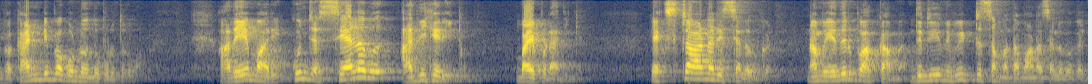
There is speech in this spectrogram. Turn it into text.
இப்போ கண்டிப்பாக கொண்டு வந்து கொடுத்துருவான். அதே மாதிரி கொஞ்சம் செலவு அதிகரிக்கும். பயப்படாதீங்க. எக்ஸ்ட்ரானரி செலவுகள். நம்ம எதிர்பார்க்காம திடீர்னு வீட்டு சம்பந்தமான செலவுகள்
